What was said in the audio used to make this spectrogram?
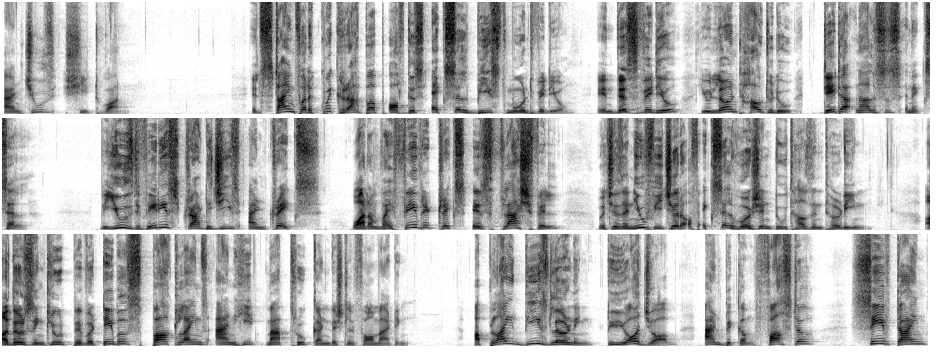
and choose sheet 1. It's time for a quick wrap up of this Excel Beast Mode video. In this video, you learned how to do data analysis in Excel. We used various strategies and tricks. One of my favorite tricks is flash fill which is a new feature of Excel version 2013. Others include pivot tables, spark lines, and heat map through conditional formatting. Apply these learning to your job and become faster, save time,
